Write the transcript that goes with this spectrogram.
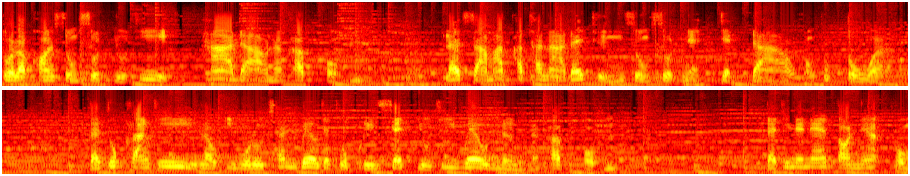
ตัวละครสูงสุดอยู่ที่ 5 ดาวนะครับผม และสามารถพัฒนาได้ถึงสูงสุดเนี่ย 7 ดาวของทุกตัว แต่ทุกครั้งที่เรา evolution w e l จะถูกรีเซ็ตอยู่ที่เวล1นะครับผม แต่ที่แน่ๆตอนเนี้ยผม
